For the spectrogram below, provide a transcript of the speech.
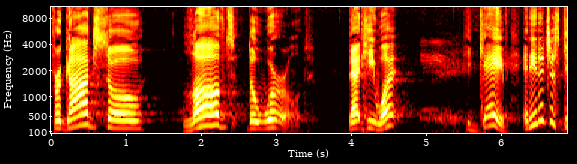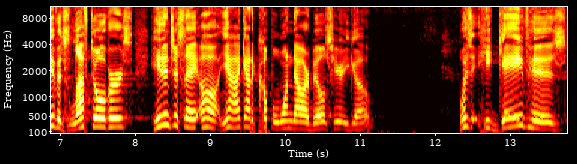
For God so loved the world that he what? He gave. And he didn't just give his leftovers. He didn't just say, oh, yeah, I got a couple $1 bills. Here you go. What is it? He gave his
